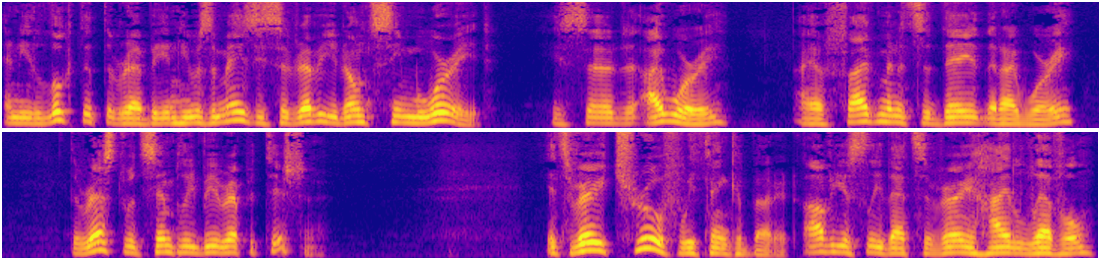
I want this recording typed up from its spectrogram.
and he looked at the Rebbe and he was amazed. He said, Rebbe, you don't seem worried. He said, I worry. I have five minutes a day that I worry. The rest would simply be repetition. It's very true if we think about it. Obviously, that's a very high level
